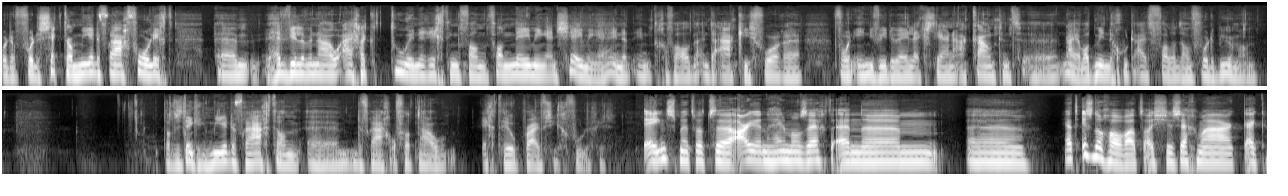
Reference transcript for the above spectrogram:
voor, de, voor de sector meer de vraag voor ligt. Um, willen we nou eigenlijk toe in de richting van, van naming en shaming? Hè? In, het, in het geval de, AKI's voor, voor een individuele externe accountant nou ja, wat minder goed uitvallen dan voor de buurman. Dat is denk ik meer de vraag dan ehm, de vraag of dat nou echt heel privacygevoelig is. Eens met wat Arjen helemaal zegt. En um, ja, het is nogal wat als je zeg maar, kijk,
